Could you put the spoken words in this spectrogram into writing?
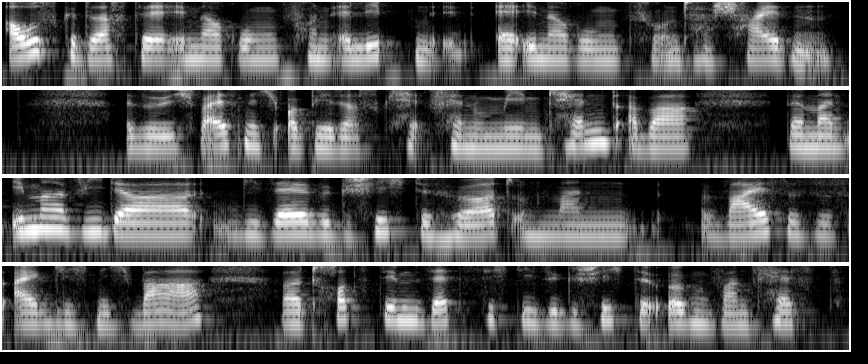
ausgedachte Erinnerungen von erlebten Erinnerungen zu unterscheiden. Also ich weiß nicht, ob ihr das Phänomen kennt, aber wenn man immer wieder dieselbe Geschichte hört und man weiß, es ist eigentlich nicht wahr, aber trotzdem setzt sich diese Geschichte irgendwann fest,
